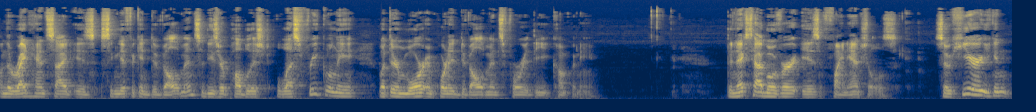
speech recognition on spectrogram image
On the right hand side is significant development. So these are published less frequently, but they're more important developments for the company. The next tab over is financials. So here you can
